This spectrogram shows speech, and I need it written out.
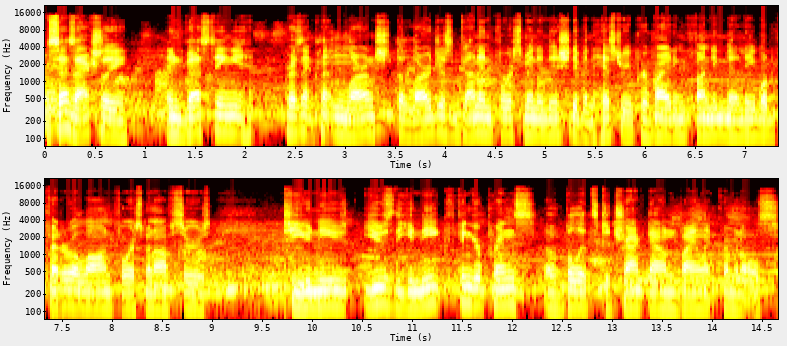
It says actually investing President Clinton launched the largest gun enforcement initiative in history, providing funding that enabled federal law enforcement officers to use the unique fingerprints of bullets to track down violent criminals.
